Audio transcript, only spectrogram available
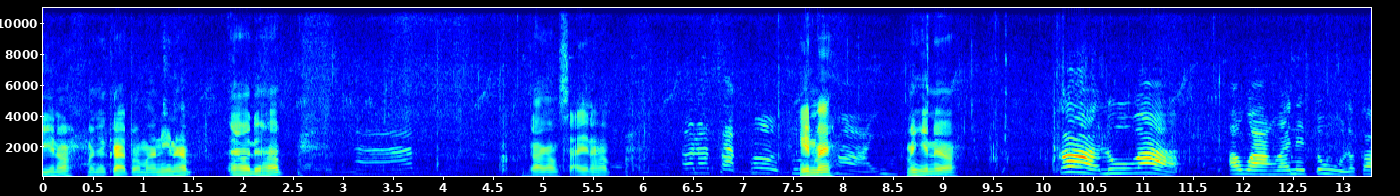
เคเนาะบรรยากาศประมาณนี้นะครับเอาเดี๋ยวครับครับปลาคำใสนะครับ โทรศัพท์พ่อฟื้เห็นไหมหายไม่เห็นเลยเหรอก็รู้ว่าเอาวางไว้ในตู้แล้วก็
